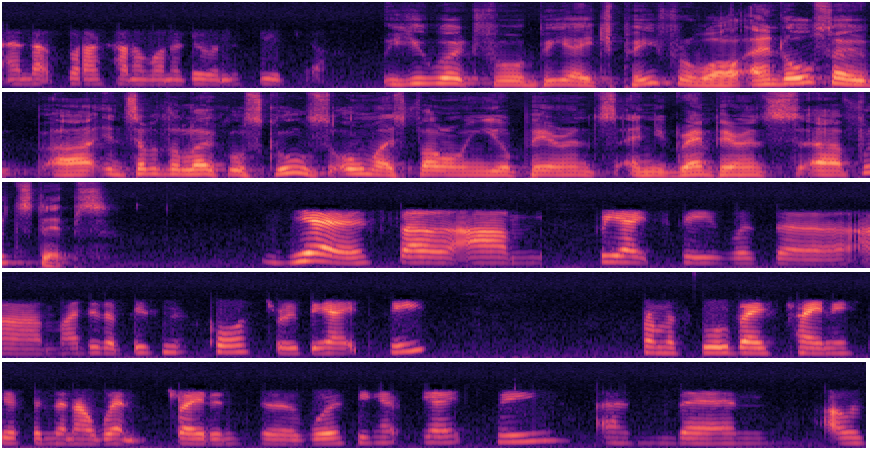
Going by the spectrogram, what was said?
and that's what I kind of want to do in the future. You worked for BHP for a while and also uh, in some of the local schools, almost following your parents' and your grandparents' uh, footsteps. Yeah, so um, BHP was a, um, I did a business course through BHP from a school-based traineeship, and then I went straight into working at BHP, and then I was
